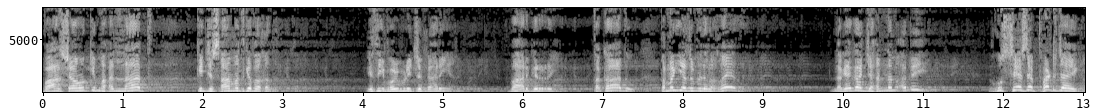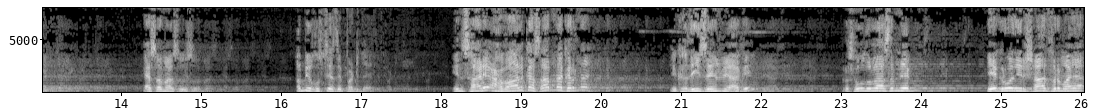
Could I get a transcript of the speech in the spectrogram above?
بادشاہوں کی محلات کی جسامت کے وقت اتنی بڑی بڑی چنگاریاں باہر گر رہی تکا تمیز میں الغید لگے گا جہنم ابھی غصے سے پھٹ جائے گی۔ ایسا محسوس ہوگا ابھی غصے سے پھٹ جائے۔ گی ان سارے احوال کا سامنا کرنا ہے۔ ایک حدیث ذہن میں آ گئی۔ رسول اللہ وسلم نے ایک روز ارشاد فرمایا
